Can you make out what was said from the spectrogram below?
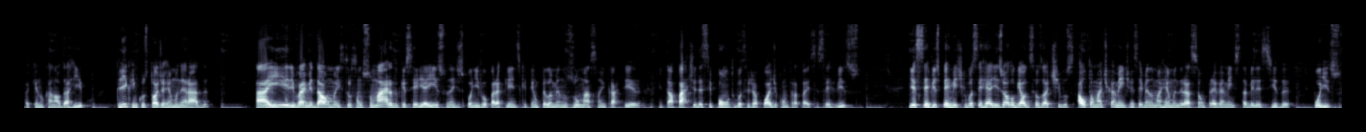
aqui no canal da Rico. Clico em custódia remunerada, aí ele vai me dar uma instrução sumária do que seria isso, né? disponível para clientes que tenham pelo menos uma ação em carteira. Então, a partir desse ponto, você já pode contratar esse serviço. E esse serviço permite que você realize o aluguel dos seus ativos automaticamente, recebendo uma remuneração previamente estabelecida por isso.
